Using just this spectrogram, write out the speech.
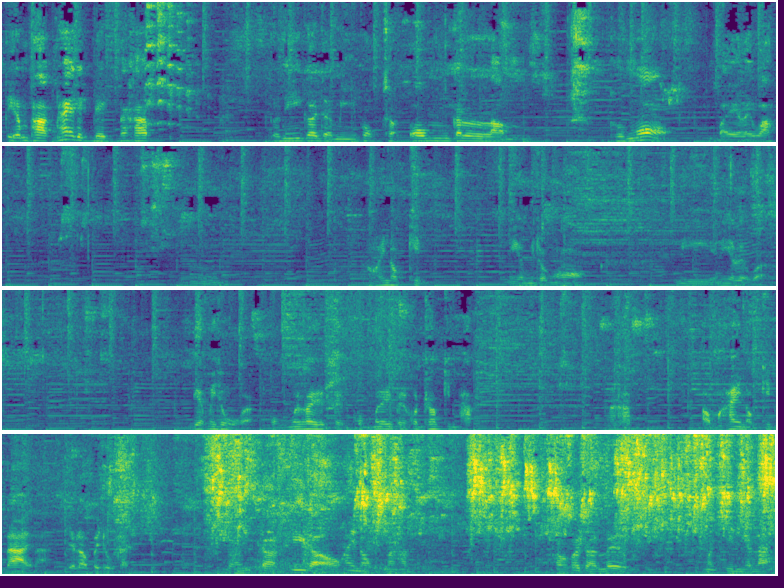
เตรียมผักให้เด็กๆนะครับ ตัวนี้ก็จะมีพวกชะอมกระลำถั่วงอกใบอะไรวะเอาให้นกกิน นี่ก็มีถั่วงอกมีอันนี้อะไรวะเรียกไม่ถูกอะ่ะ ผมไม่ค่อยผมไม่ได้เป็นคนชอบกินผักนะครับ เอามาให้นกกินได้นะเดี๋ยวเราไปดูกันหลังจากที่เราเอาให้นกนะครับ เขาก็จะเริ่ม มากินกันละ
